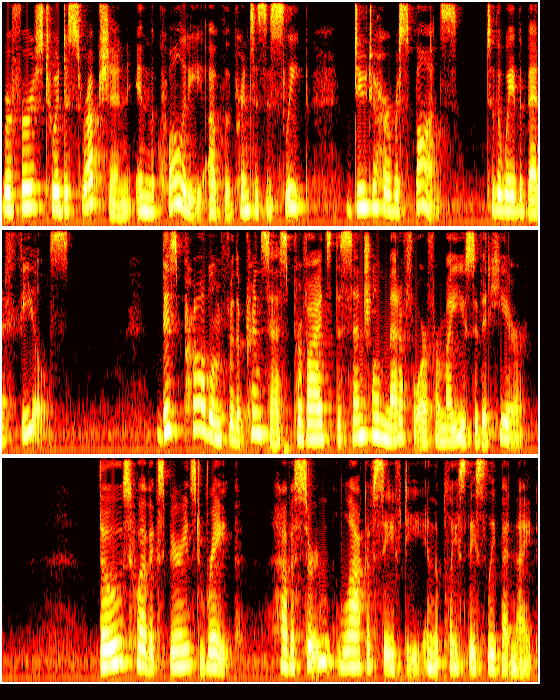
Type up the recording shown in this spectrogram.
refers to a disruption in the quality of the princess's sleep due to her response to the way the bed feels. This problem for the princess provides the central metaphor for my use of it here. Those who have experienced rape have a certain lack of safety in the place they sleep at night.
